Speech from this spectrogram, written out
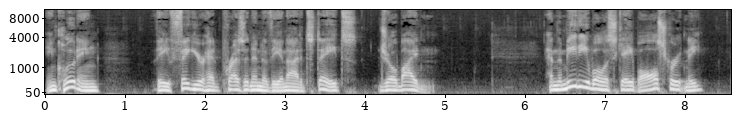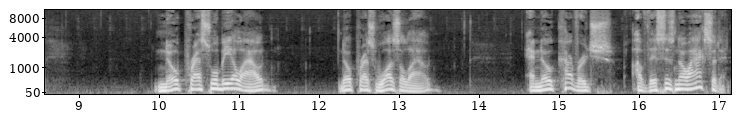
including the figurehead president of the United States, Joe Biden. And the media will escape all scrutiny. No press will be allowed. No press was allowed and no coverage of this is no accident.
